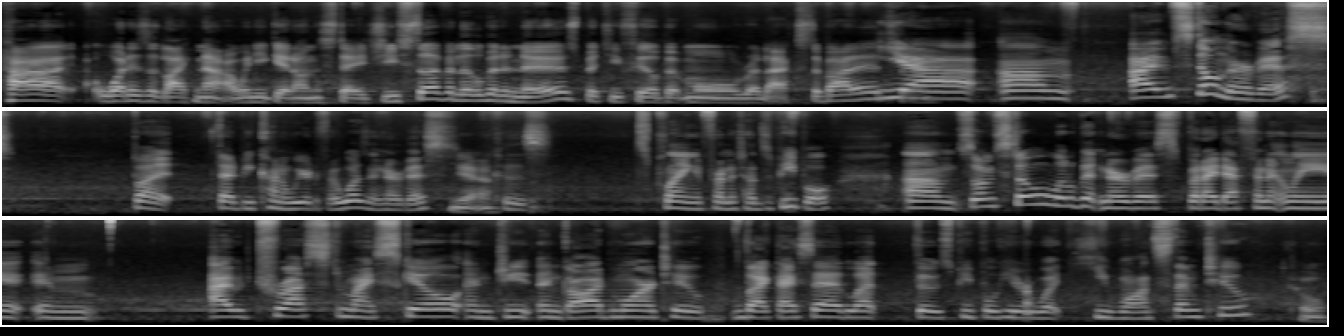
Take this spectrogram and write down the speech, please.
how what is it like now when you get on the stage? Do you still have a little bit of nerves, but you feel a bit more relaxed about it? Yeah. Um, I'm still nervous, but that'd be kind of weird if I wasn't nervous. Yeah. Because it's playing in front of tons of people. Um, so I'm still a little bit nervous, but I definitely am. I would trust my skill and G- and God more to, like I said, let those people hear what He wants them to. Cool.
